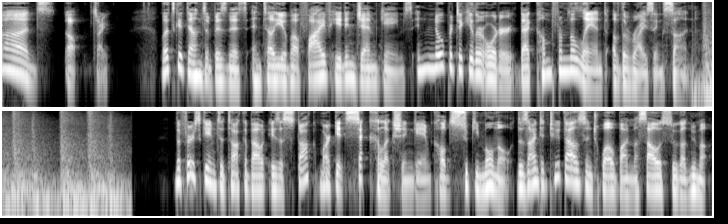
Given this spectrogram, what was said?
Huns. Oh, sorry. Let's get down to business and tell you about five hidden gem games, in no particular order, that come from the land of the rising sun. The first game to talk about is a stock market set collection game called Sukimono, designed in 2012 by Masao Suganuma,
